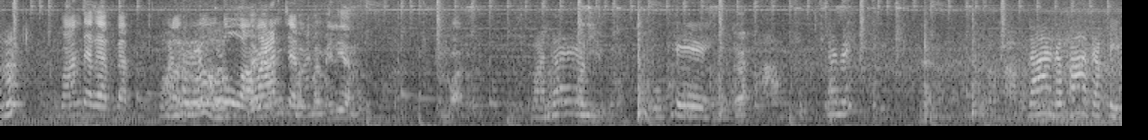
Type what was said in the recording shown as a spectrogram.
อะหวานแต่แบบแบบหวานไปแล้วเหรอรู้ว่าหวานใช่ไหมมันไม่เลี่ยนนะมันหวานหวานได้พอดีอยู่นะโอเคเออได้ไหมได้แล้วป้าจะปิด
